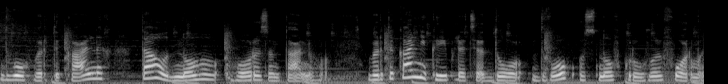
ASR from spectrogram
двох вертикальних та одного горизонтального. Вертикальні кріпляться до двох основ круглої форми.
